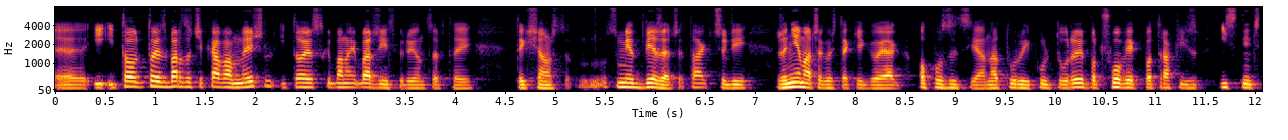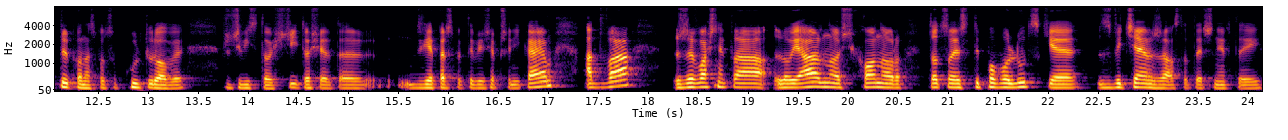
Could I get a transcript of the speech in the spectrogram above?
Y, I, i to, to jest bardzo ciekawa myśl i to jest chyba najbardziej inspirujące w tej, tej książce. W sumie dwie rzeczy, tak? Czyli, że nie ma czegoś takiego jak opozycja natury i kultury, bo człowiek potrafi istnieć tylko na sposób kulturowy w rzeczywistości. To się te dwie perspektywy się przenikają. A dwa, że właśnie ta lojalność, honor, to co jest typowo ludzkie, zwycięża ostatecznie w tej,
